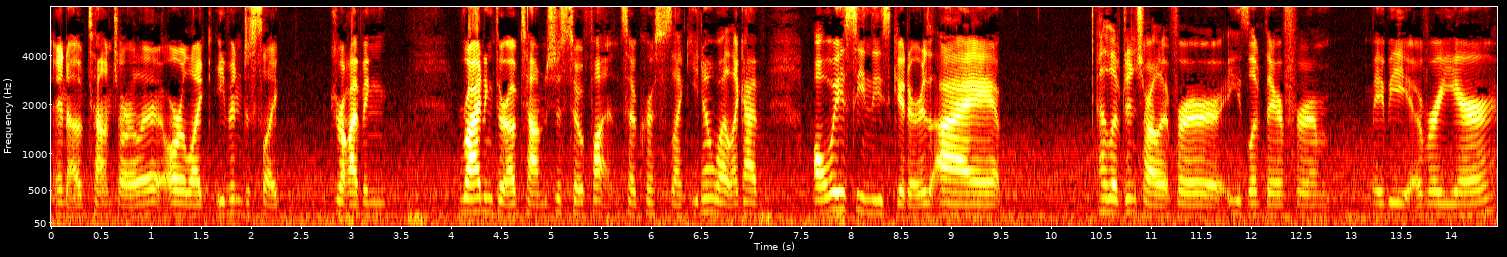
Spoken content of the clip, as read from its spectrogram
in uptown charlotte or like even just like driving riding through uptown is just so fun. So chris was like you know what? Like i've always seen these scooters. I i lived in charlotte for he's lived there for maybe over a year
